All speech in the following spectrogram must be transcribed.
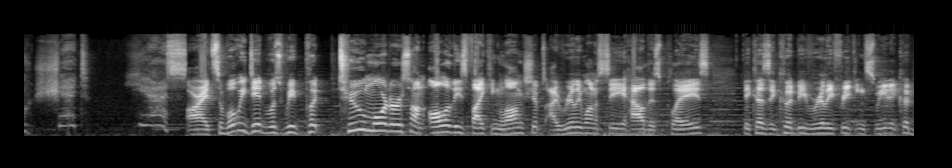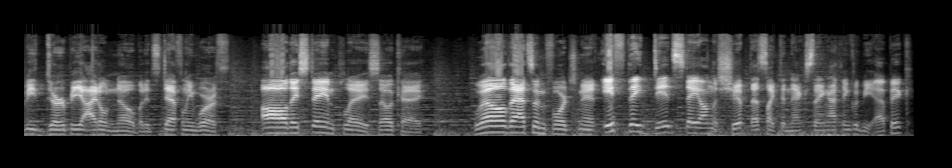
Oh, shit. Yes. All right, so what we did was we put two mortars on all of these Viking longships. I really want to see how this plays because it could be really freaking sweet. It could be derpy. I don't know, but it's definitely worth Oh, they stay in place. Okay. Well, that's unfortunate. If they did stay on the ship, that's like the next thing I think would be epic.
